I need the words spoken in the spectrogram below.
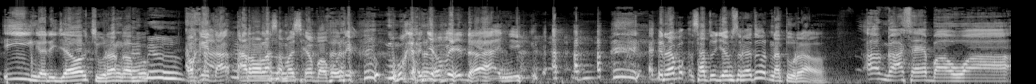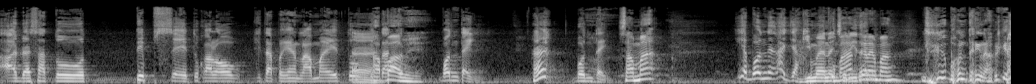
Ih nggak dijawab curang kamu. Oke ta taruhlah sama siapa pun ya. Mukanya beda anjing. Kenapa satu jam setengah itu natural? Ah, enggak, saya bawa ada satu tips yaitu kalau kita pengen lama itu Eh. kita Apa, Mi? bonteng. Hah? Bonteng. Sama Iya bonteng aja. Gimana kumaha cerita? emang? bonteng nah, gitu.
